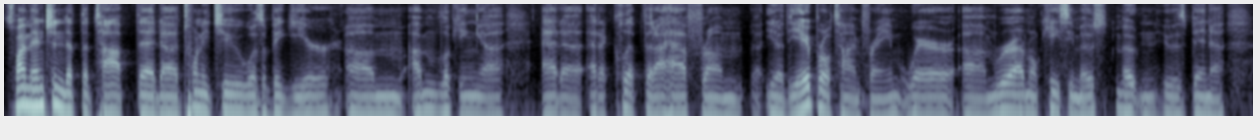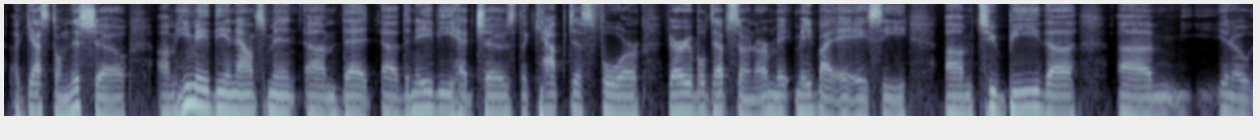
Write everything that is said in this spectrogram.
So I mentioned at the top that uh, 22 was a big year. Um, I'm looking uh, at a at a clip that I have from uh, you know the April timeframe where um, Rear Admiral Casey Moton, who has been a, a guest on this show, um, he made the announcement um, that uh, the Navy had chose the CAPTAS 4 variable depth sonar ma- made by AAC um, to be the um, you know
